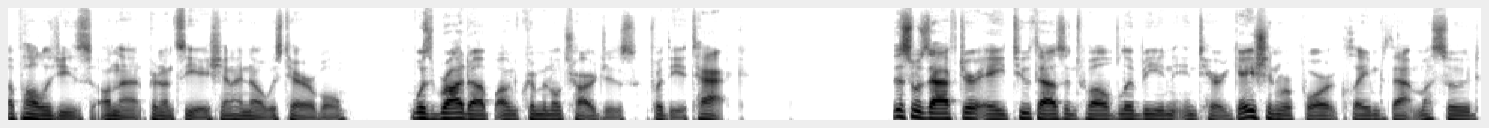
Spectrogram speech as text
apologies on that pronunciation, I know it was terrible, was brought up on criminal charges for the attack. This was after a 2012 Libyan interrogation report claimed that Masoud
